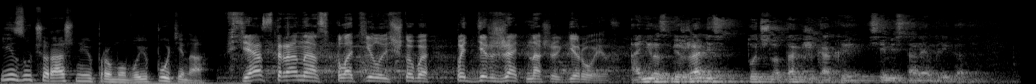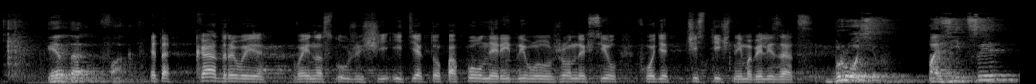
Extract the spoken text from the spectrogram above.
із учорашньою промовою Путіна. Вся страна сплотилась, чтобы поддержать наших героев. Они разбежались точно так же, как и 72-я бригада. Это факт. Это кадровые военнослужащие и те, кто пополнил ряды вооруженных сил в ходе частичной мобилизации. Бросив позиции,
